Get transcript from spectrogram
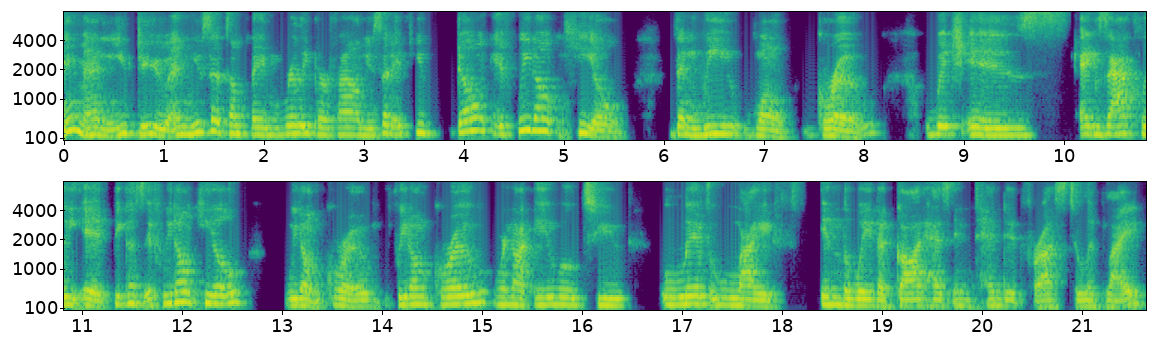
Amen. You do. And you said something really profound. You said, if you don't, if we don't heal, then we won't grow, which is exactly it. Because if we don't heal, we don't grow. If we don't grow, we're not able to live life in the way that God has intended for us to live life.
